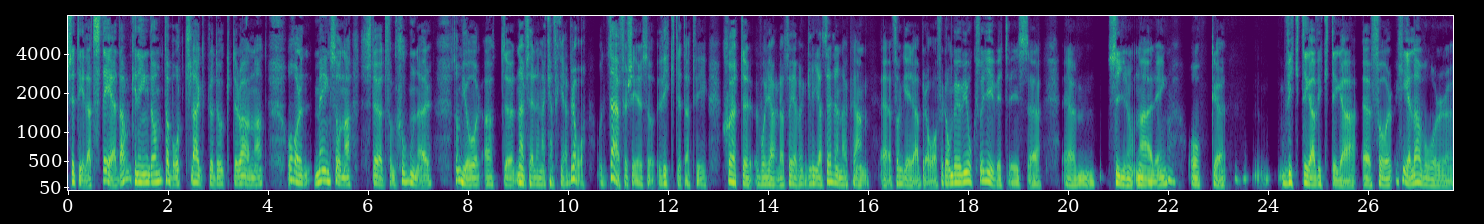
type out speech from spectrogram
se till att städa omkring dem, ta bort slaggprodukter och annat och har en mängd sådana stödfunktioner som gör att uh, nervcellerna kan fungera bra. Och därför är det så viktigt att vi sköter vår hjärna så även gliacellerna kan eh, fungera bra. För de behöver ju också givetvis eh, eh, syre och näring. Mm. Och viktiga, viktiga för hela vår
